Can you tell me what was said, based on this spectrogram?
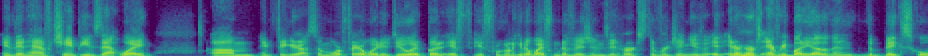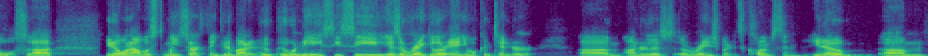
and then have champions that way um, and figure out some more fair way to do it. But if if we're going to get away from divisions, it hurts the Virginias. It, it hurts everybody other than the big schools. Uh, you know, when I was when you start thinking about it, who who in the ACC is a regular annual contender um, under this arrangement? It's Clemson. You know. Um,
